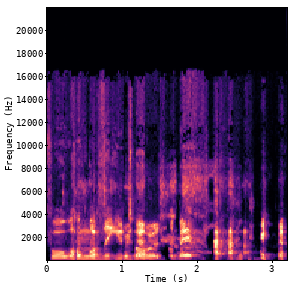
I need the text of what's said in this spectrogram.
4 1, was it? You We tore us a bit.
